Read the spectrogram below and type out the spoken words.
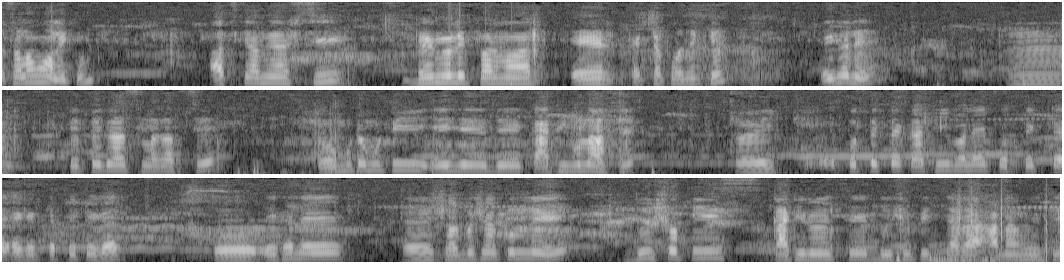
আসসালামু আলাইকুম। আজকে আমি আসছি বেঙ্গলি ফার্মার এর একটা প্রজেক্টে এখানে পেঁপে গাছ লাগাচ্ছে। তো মোটামুটি এই যে যে কাঠিগুলো আছে তো এই প্রত্যেকটা কাঠি মানে প্রত্যেকটা এক একটা পেঁপে গাছ। তো এখানে আহ, সর্বসা করলে দুইশো পিস কাঠি রয়েছে দুইশো পিস চারা আনা হয়েছে।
